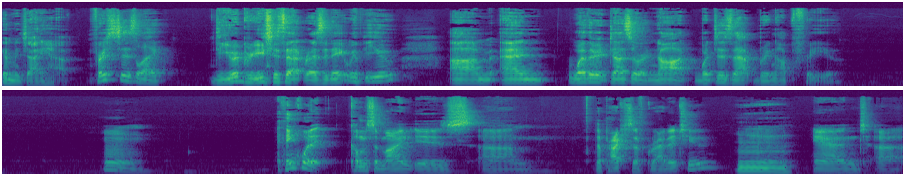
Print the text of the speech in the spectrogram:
image I have. First is like, do you agree? Does that resonate with you? Um, and whether it does or not, what does that bring up for you? Hmm. I think what it comes to mind is um, the practice of gratitude. Hmm. And uh,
